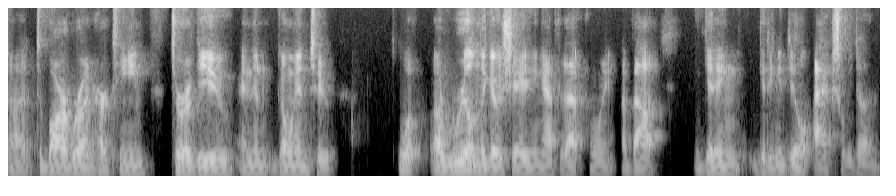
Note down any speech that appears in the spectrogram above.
uh, to Barbara and her team to review, and then go into what a real negotiating after that point about getting getting a deal actually done.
